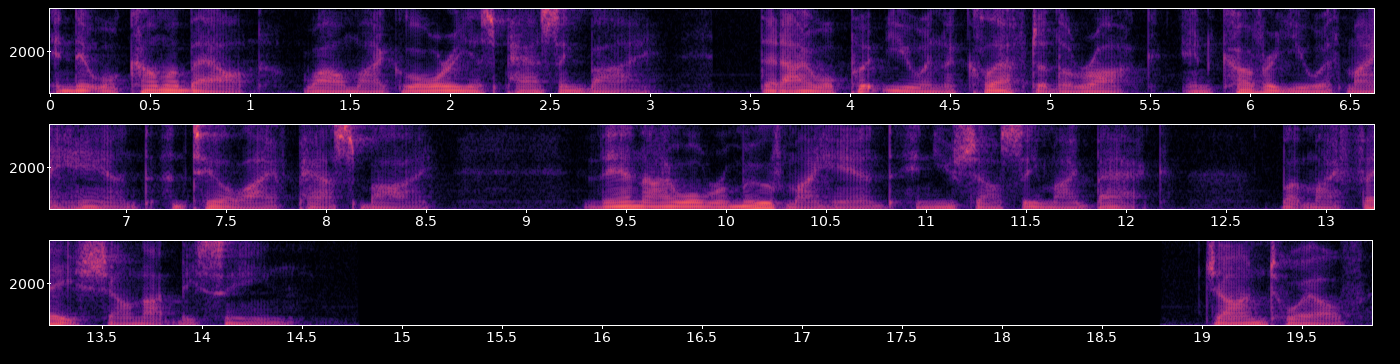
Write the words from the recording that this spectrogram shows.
And it will come about, while my glory is passing by, that I will put you in the cleft of the rock, and cover you with my hand until I have passed by. Then I will remove my hand, and you shall see my back, but my face shall not be seen. John 12.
